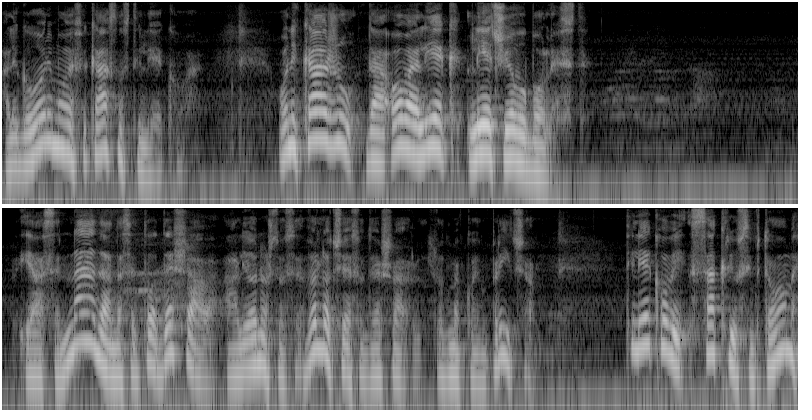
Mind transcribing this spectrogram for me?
Ali govorimo o efikasnosti lijekova. Oni kažu da ovaj lijek liječi ovu bolest ja se nadam da se to dešava, ali ono što se vrlo često dešava ljudima kojim pričam, ti lijekovi sakriju simptome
